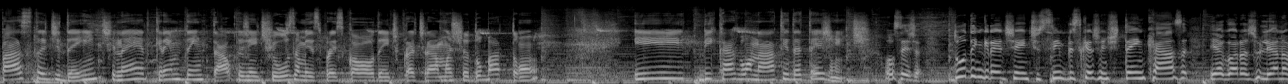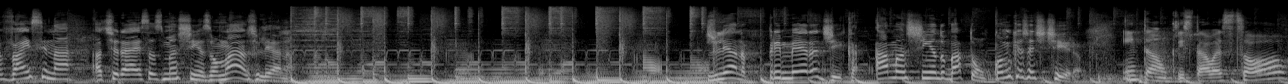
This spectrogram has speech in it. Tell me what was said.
pasta de dente, né? Creme dental que a gente usa mesmo para escovar o dente para tirar a mancha do batom e bicarbonato e detergente. Ou seja, tudo ingrediente simples que a gente tem em casa e agora a Juliana vai ensinar a tirar essas manchinhas. Vamos lá, Juliana? Juliana, primeira dica, a manchinha do batom. Como que a gente tira? Então, Cristal, é só,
